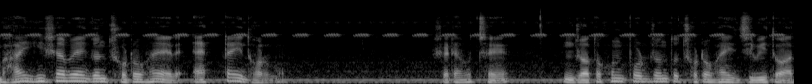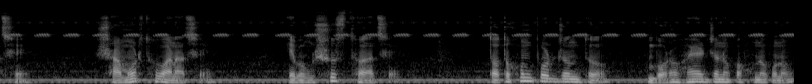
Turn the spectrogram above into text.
ভাই হিসাবে একজন ছোট ভাইয়ের একটাই ধর্ম, সেটা হচ্ছে যতক্ষণ পর্যন্ত ছোট ভাই জীবিত আছে, সামর্থ্যবান আছে এবং সুস্থ আছে, ততক্ষণ পর্যন্ত বড় ভাইয়ের জন্য কখনো কোনো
